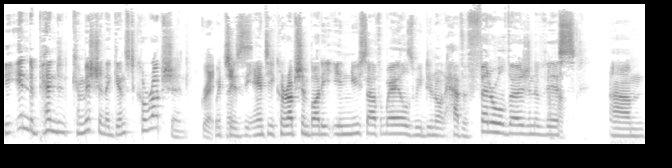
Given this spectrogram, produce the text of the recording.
the Independent Commission Against Corruption, Great. which thanks. is the anti-corruption body in New South Wales. We do not have a federal version of this. Uh-huh. Um,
